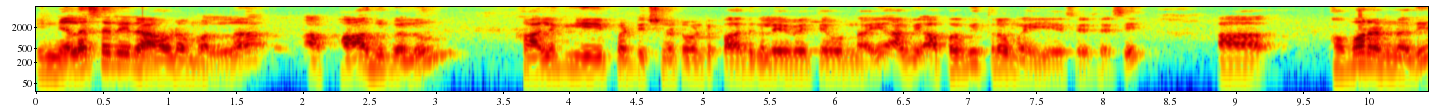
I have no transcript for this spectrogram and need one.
ఈ నెలసరి రావడం వల్ల ఆ పాదుకలు కాలికి పట్టించినటువంటి పాదుకలు ఏవైతే ఉన్నాయో అవి అపవిత్రం అయ్యేసేసేసి ఆ పవర్ అన్నది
